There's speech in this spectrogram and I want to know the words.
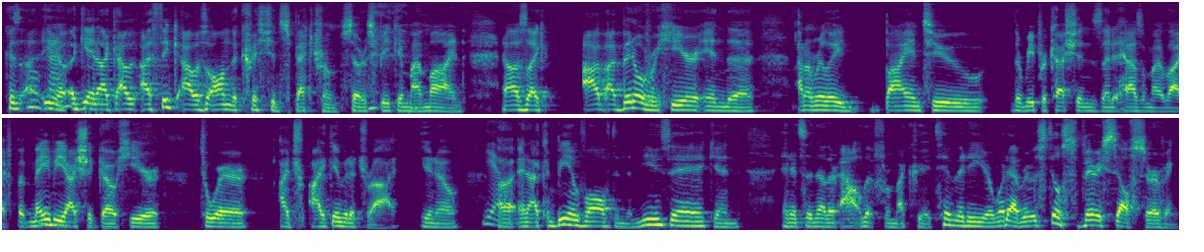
Because you know again like I, I think i was on the christian spectrum so to speak in my mind. And i was like I've, I've been over here in the i don't really buy into the repercussions that it has on my life but maybe i should go here to where i, tr- I give it a try you know? Yeah. uh, and i can be involved in the music and and it's another outlet for my creativity or whatever. It was still very self-serving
